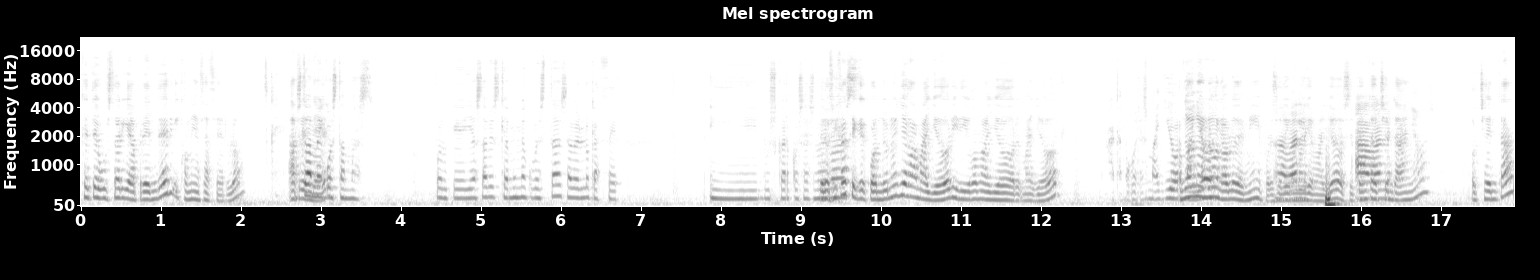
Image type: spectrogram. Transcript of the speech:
que te gustaría aprender y comienza a hacerlo. Esto me Aprender. cuesta más. Porque ya sabes que a mí me cuesta saber lo que hacer. Y buscar cosas Pero nuevas. fíjate que cuando uno llega mayor, y digo mayor, mayor, tampoco eres mayor, No, mayor. no, no, no hablo de mí, por eso Ah, digo vale. mayor, mayor. 70, vale. 80 años. 80.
